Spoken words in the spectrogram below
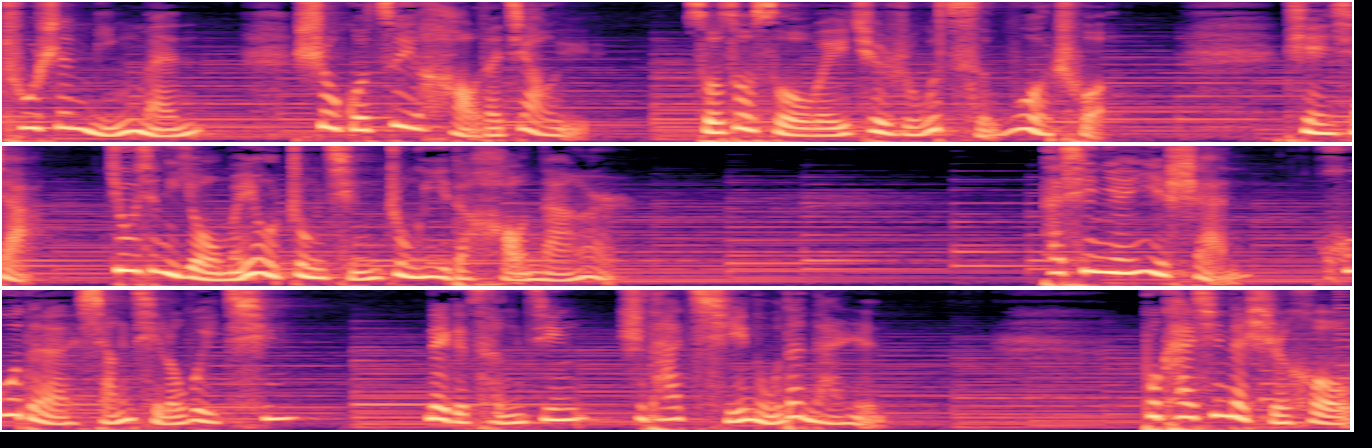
出身名门，受过最好的教育，所作所为却如此龌龊。天下究竟有没有重情重义的好男儿？她心念一闪，忽地想起了卫青。那个曾经是他骑奴的男人。不开心的时候，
